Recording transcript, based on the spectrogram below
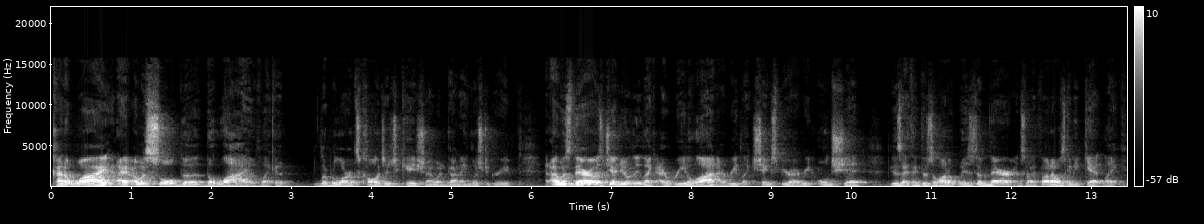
kind of why, and I, I was sold the the lie of like a liberal arts college education. I went and got an English degree. And I was there, I was genuinely like, I read a lot. I read like Shakespeare, I read old shit because I think there's a lot of wisdom there. And so I thought I was going to get like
